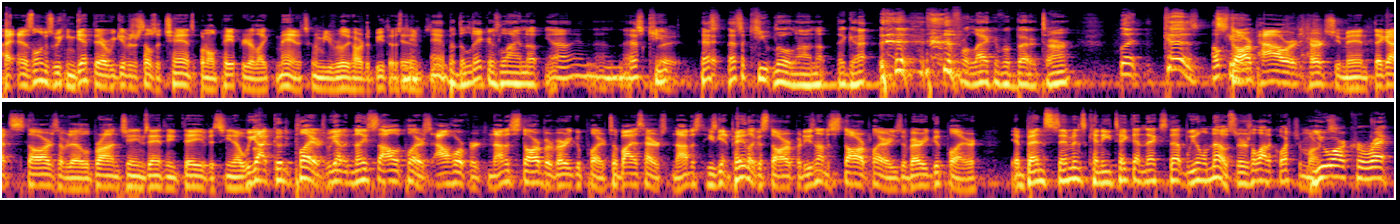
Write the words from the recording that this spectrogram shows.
I, as long as we can get there, we give ourselves a chance. But on paper, you're like, man, it's going to be really hard to beat those teams. Yeah, but the Lakers lineup, yeah, and- and that's cute. Right. That's that's a cute little lineup they got, for lack of a better term. But cause okay, Star power it hurts you, man. They got stars over there: LeBron James, Anthony Davis. You know, we got good players. We got a nice, solid players. Al Horford, not a star, but a very good player. Tobias Harris, not a, he's getting paid like a star, but he's not a star player. He's a very good player. And Ben Simmons, can he take that next step? We don't know. So there's a lot of question marks. You are correct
